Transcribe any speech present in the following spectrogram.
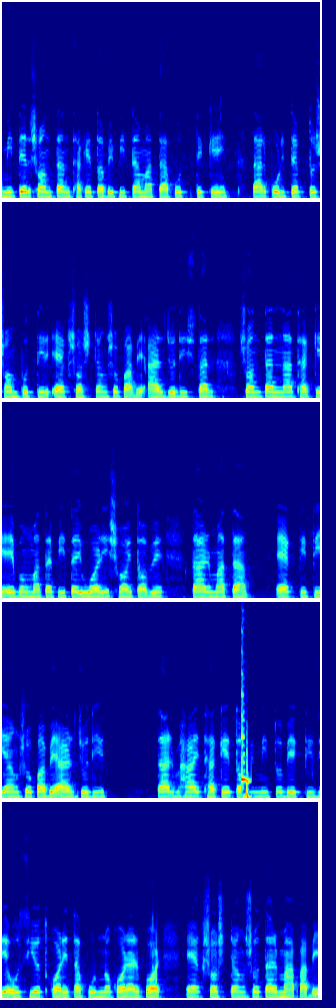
মৃতের সন্তান থাকে, তবে পিতা মাতা প্রত্যেকেই তার পরিত্যক্ত সম্পত্তির এক ষষ্ঠাংশ পাবে। আর যদি তার সন্তান না থাকে এবং মাতা পিতাই ওয়ারিশ হয়, তবে তার মাতা এক তৃতীয়াংশ পাবে। আর যদি তার ভাই থাকে, তবে মৃত ব্যক্তি যে ওসিয়ত করে তা পূর্ণ করার পর এক ষষ্ঠাংশ তার মা পাবে।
